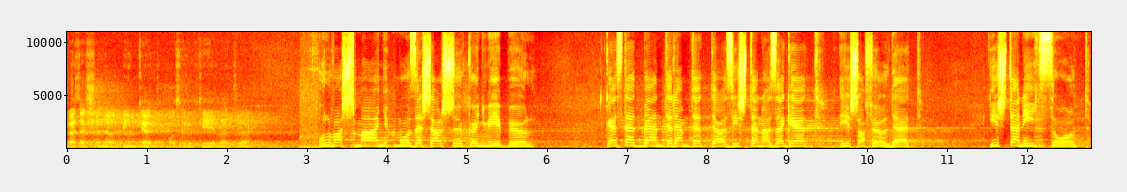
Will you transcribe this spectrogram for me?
vezessen el minket az örök életre. Olvasmány Mózes első könyvéből. Kezdetben teremtette az Isten az eget és a földet. Isten így szólt,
